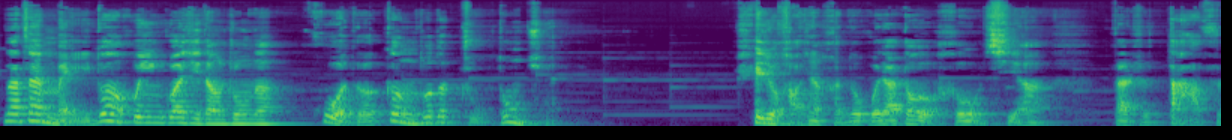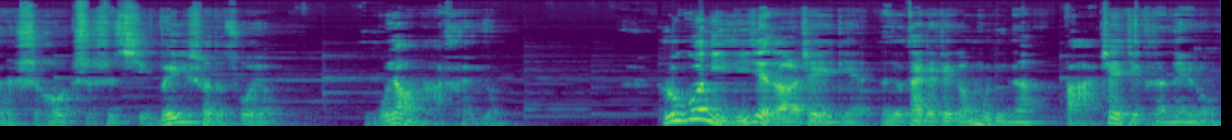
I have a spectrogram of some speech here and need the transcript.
那在每一段婚姻关系当中呢，获得更多的主动权。这就好像很多国家都有核武器啊，但是大部分时候只是起威慑的作用，不要拿出来用。如果你理解到了这一点，那就带着这个目的呢，把这节课的内容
